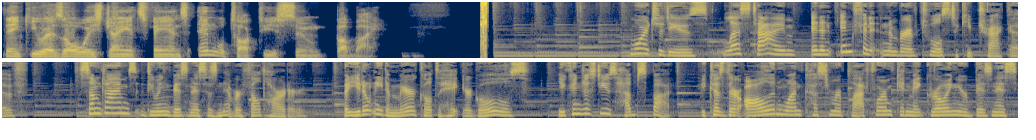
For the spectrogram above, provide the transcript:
Thank you, as always, Giants fans, and we'll talk to you soon. Bye bye. More to dos, less time, and an infinite number of tools to keep track of. Sometimes doing business has never felt harder, but you don't need a miracle to hit your goals. You can just use HubSpot because their all in one customer platform can make growing your business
